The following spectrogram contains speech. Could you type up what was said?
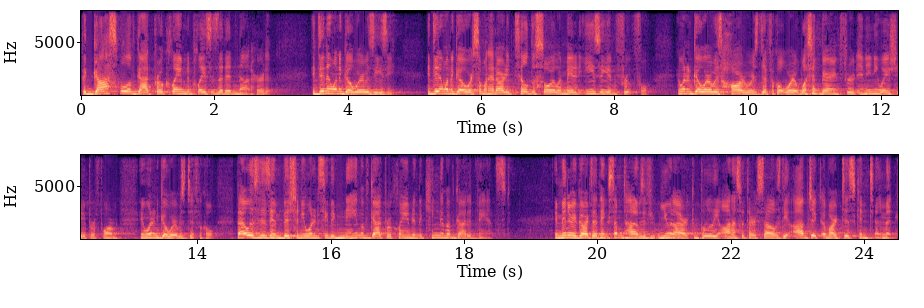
the gospel of God proclaimed in places that had not heard it. He didn't want to go where it was easy. He didn't want to go where someone had already tilled the soil and made it easy and fruitful. He wanted to go where it was hard, where it was difficult, where it wasn't bearing fruit in any way, shape, or form. He wanted to go where it was difficult. That was his ambition. He wanted to see the name of God proclaimed and the kingdom of God advanced. In many regards, I think sometimes if you and I are completely honest with ourselves, the object of our discontentment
